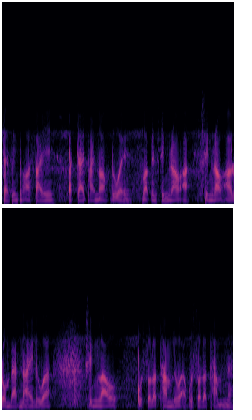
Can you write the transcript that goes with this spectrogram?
แต่เป็นเพราะอาศัยปัจจัยภายนอกด้วย ว่าเป็นสิ่งเราสิ่งเราอารมณ์แบบไหน หรือว่าสิ่งเรากุศลธรรม หรือว่าอกุศลธรรมนะ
